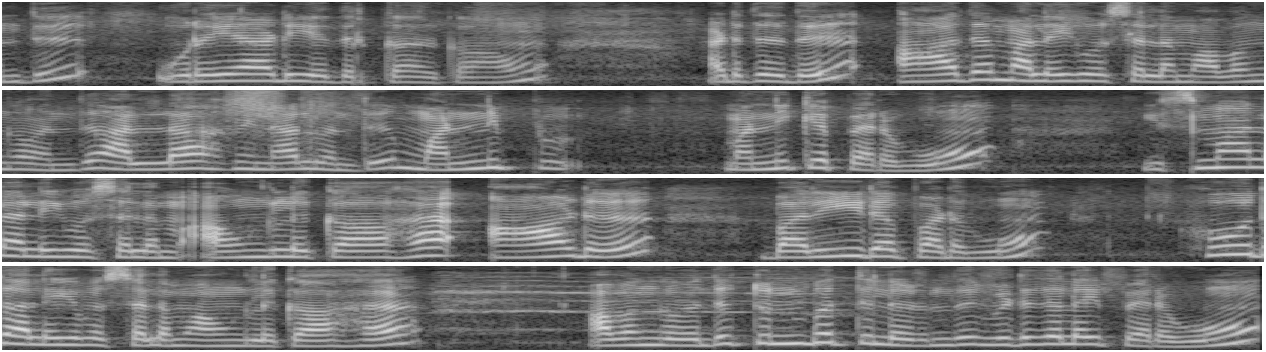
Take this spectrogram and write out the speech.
வந்து உரையாடியதற்காகவும் அடுத்தது ஆதம் அலைஹி வஸல்லம் அவங்க வந்து அல்லாஹ்வினால் வந்து மன்னிப்பு மன்னிக்க பெறவும் இஸ்மால் அலைஹி அவங்களுக்காக ஆடு பலியிடப்படவும் ஹூத் அலைஹி வஸல்லம் அவங்களுக்காக அவங்க வந்து துன்பத்திலிருந்து விடுதலை பெறவும்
